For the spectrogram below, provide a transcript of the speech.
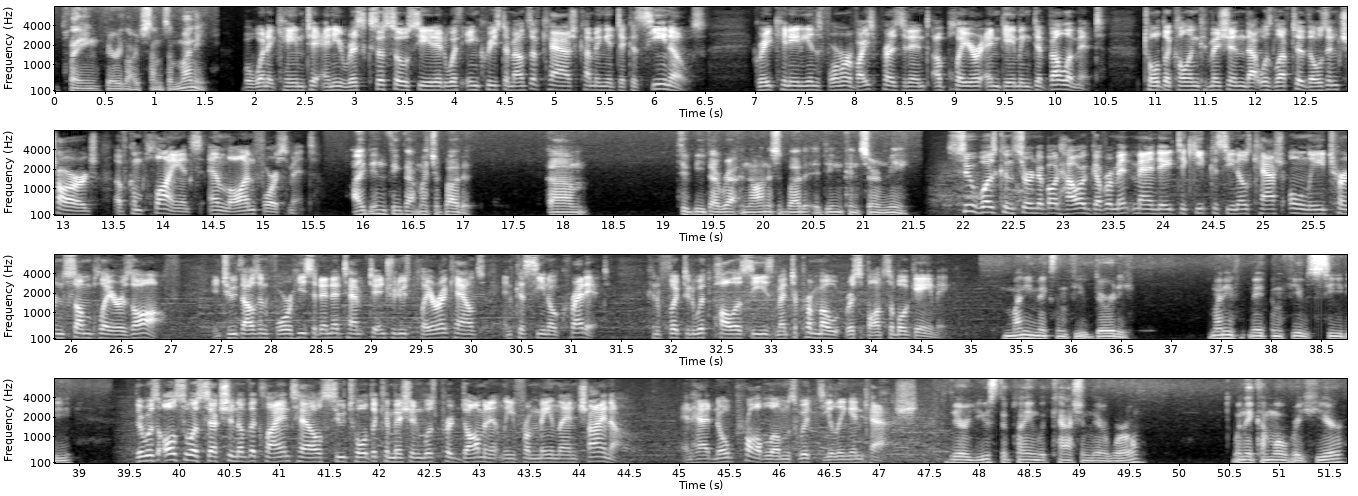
playing very large sums of money. But when it came to any risks associated with increased amounts of cash coming into casinos, Great Canadian's former vice president of player and gaming development told the Cullen Commission that was left to those in charge of compliance and law enforcement. I didn't think that much about it. Um, to be direct and honest about it, it didn't concern me. Soo was concerned about how a government mandate to keep casinos cash only turned some players off. In 2004, he said an attempt to introduce player accounts and casino credit conflicted with policies meant to promote responsible gaming. Money makes them feel dirty. Money made them feel seedy. There was also a section of the clientele Soo told the commission was predominantly from mainland China and had no problems with dealing in cash. They're used to playing with cash in their world. When they come over here,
